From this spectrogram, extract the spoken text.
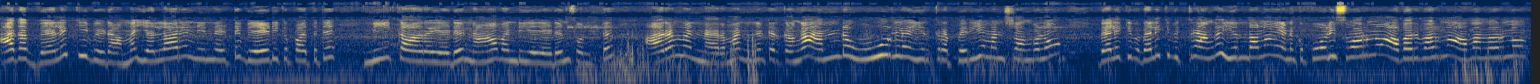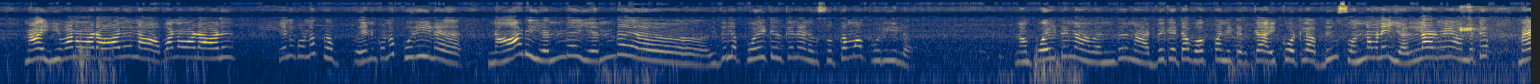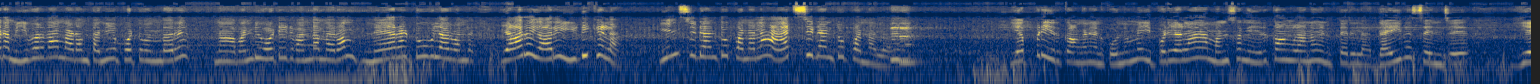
அதை விலக்கி விடாம எல்லாரும் நின்றுட்டு வேடிக்கை பார்த்துட்டு நீ காரை எடு நான் வண்டியை எடுன்னு சொல்லிட்டு அரை மணி நேரமா நின்றுட்டு இருக்காங்க. அந்த ஊர்ல இருக்கிற பெரிய மனுஷங்களும் விலைக்கு விலைக்கு விற்கிறாங்க இருந்தாலும் எனக்கு போலீஸ் வரணும் அவர் வரணும் அவன் வரணும். நான் இவனோட ஆளு நான் அவனோட ஆளு. எனக்கு ஒன்றும் எனக்கு ஒன்றும் புரியல. நாடு எந்த எந்த இதில் போயிட்டு இருக்குன்னு எனக்கு சுத்தமாக புரியல. நான் போயிட்டு நான் வந்து நான் அட்வொகேட்டாக ஒர்க் பண்ணிட்டு இருக்கேன் ஹைகோர்ட்டில் அப்படின்னு சொன்னவனே எல்லாருமே வந்துட்டு மேடம் இவர் தான் மேடம் தண்ணியை போட்டு வந்தார். நான் வண்டி ஓட்டிட்டு வந்த மேடம் நேராக டூ வீலர் வந்தேன் யாரும் யாரும் இடிக்கலை. இன்சிடென்ட்டும் பண்ணலை ஆக்சிடென்ட்டும் பண்ணலை. எப்படி இருக்காங்கன்னு எனக்கு ஒன்றுமே இப்படியெல்லாம் மனுஷங்க இருக்காங்களான்னு எனக்கு தெரியல. தயவு செஞ்சு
